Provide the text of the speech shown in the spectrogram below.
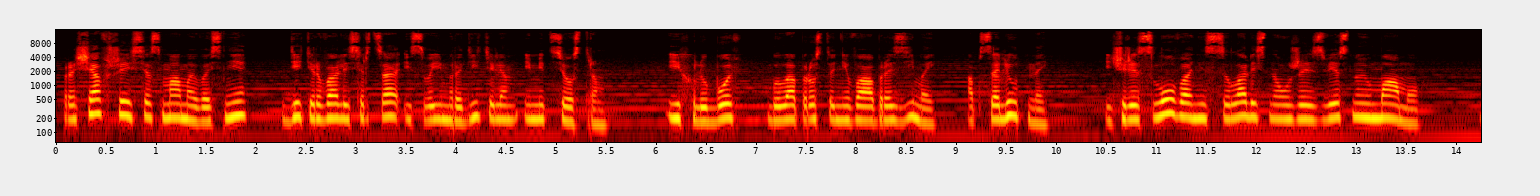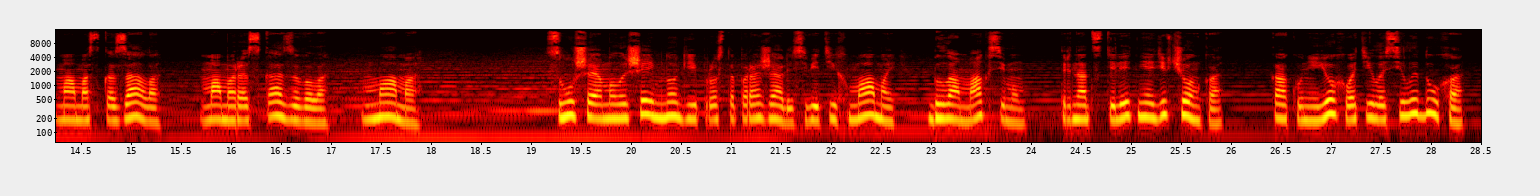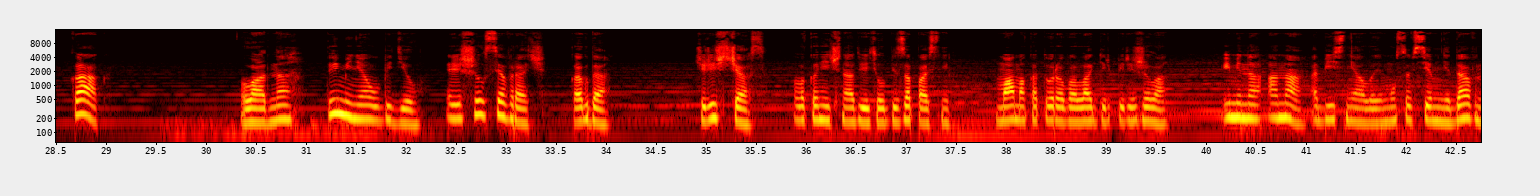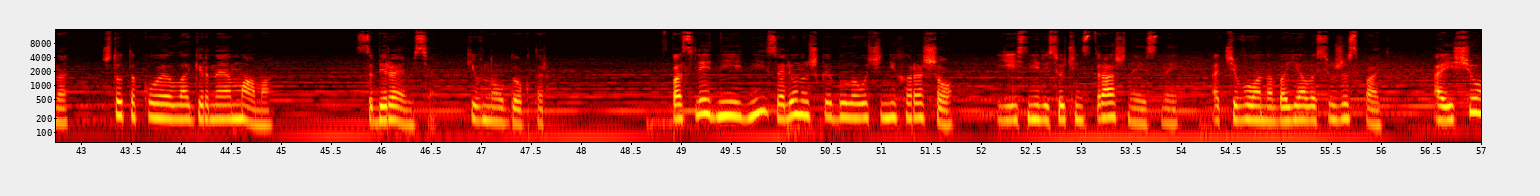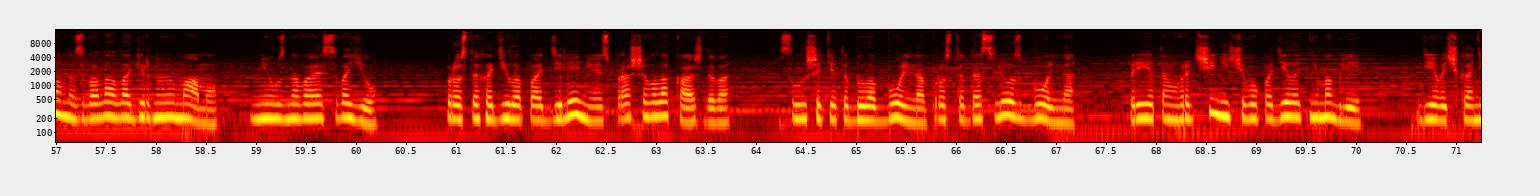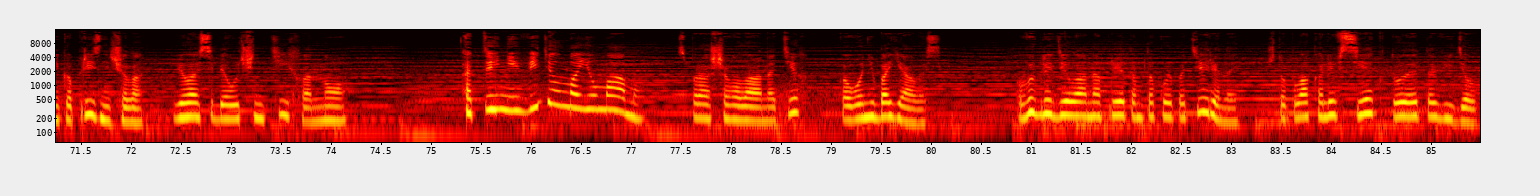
Прощавшиеся с мамой во сне, дети рвали сердца и своим родителям, и медсестрам. Их любовь была просто невообразимой, абсолютной, и через слово они ссылались на уже известную маму. Мама сказала, мама рассказывала, мама. Слушая малышей, многие просто поражались, ведь их мамой была максимум тринадцатилетняя девчонка. Как у нее хватило силы духа? Как? «Ладно, ты меня убедил», — решился врач. «Когда?» «Через час», — лаконично ответил безопасник, мама которого лагерь пережила. Именно она объясняла ему совсем недавно, что такое лагерная мама. «Собираемся», — кивнул доктор. В последние дни с Аленушкой было очень нехорошо. Ей снились очень страшные сны, отчего она боялась уже спать. А еще она звала лагерную маму, не узнавая свою. Просто ходила по отделению и спрашивала каждого. Слышать это было больно, просто до слез больно. При этом врачи ничего поделать не могли. Девочка не капризничала, вела себя очень тихо, но... «А ты не видел мою маму?» спрашивала она тех, кого не боялась. Выглядела она при этом такой потерянной, что плакали все, кто это видел.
